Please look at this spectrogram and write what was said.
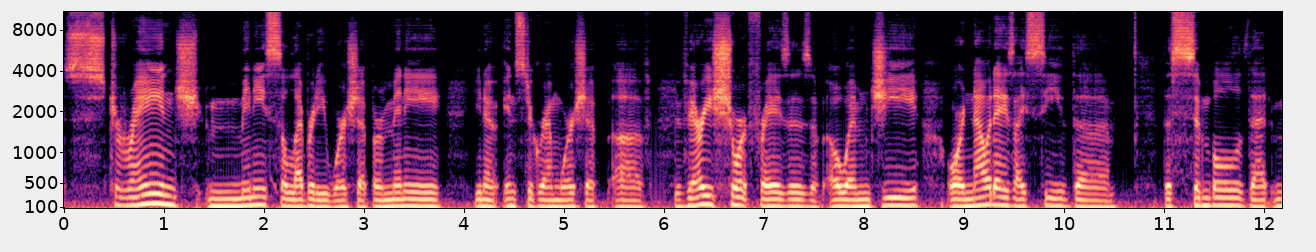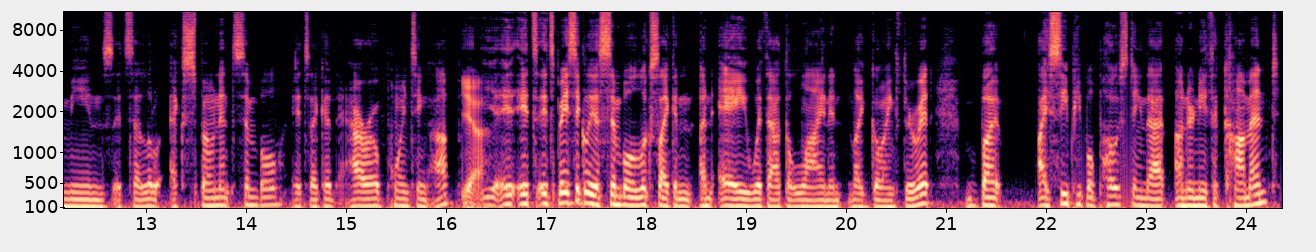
strange mini celebrity worship or mini, you know, Instagram worship of very short phrases of OMG or nowadays I see the the symbol that means it's a little exponent symbol. It's like an arrow pointing up. Yeah. It's it's basically a symbol. It looks like an, an A without the line and like going through it. But I see people posting that underneath a comment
